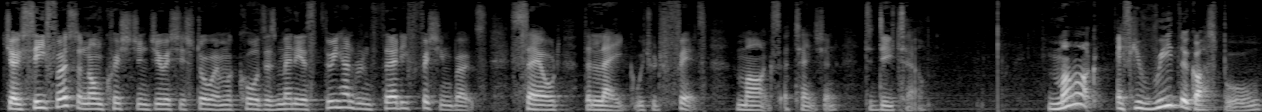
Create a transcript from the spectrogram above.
Josephus, a non Christian Jewish historian, records as many as 330 fishing boats sailed the lake, which would fit Mark's attention to detail. Mark, if you read the gospel,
